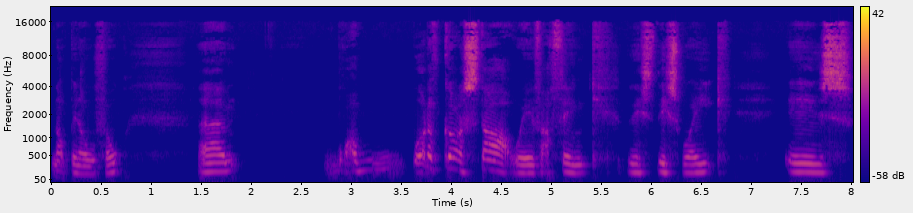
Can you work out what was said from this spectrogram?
not been awful. Um, what, what I've got to start with, I think, this this week is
